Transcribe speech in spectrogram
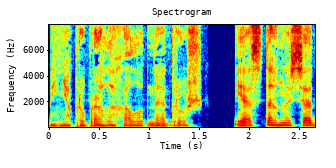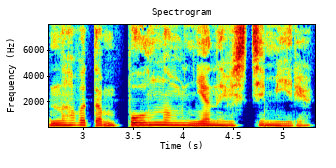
Меня пробрала холодная дрожь. И останусь одна в этом полном ненависти мире.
